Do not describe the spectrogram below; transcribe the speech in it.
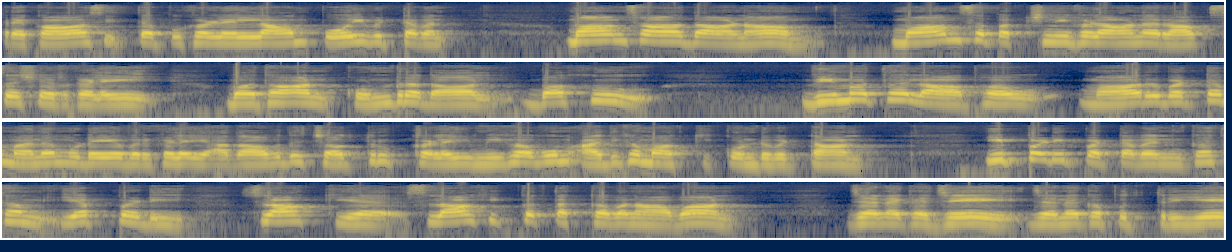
பிரகாசித்த புகழெல்லாம் போய்விட்டவன். மாம்சாதானாம் மாம்ச பக்ஷினிகளான ராட்சசர்களை வதான் கொன்றதால் பகு விமத லாபவ் மாறுபட்ட மனமுடையவர்களை அதாவது சத்ருக்களை மிகவும் அதிகமாக்கி கொண்டு விட்டான். இப்படிப்பட்டவன் கதம் எப்படி ஸ்லாக்கிய ஸ்லாகிக்கத்தக்கவனாவான் ஜனகஜே ஜனகபுத்திரியே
